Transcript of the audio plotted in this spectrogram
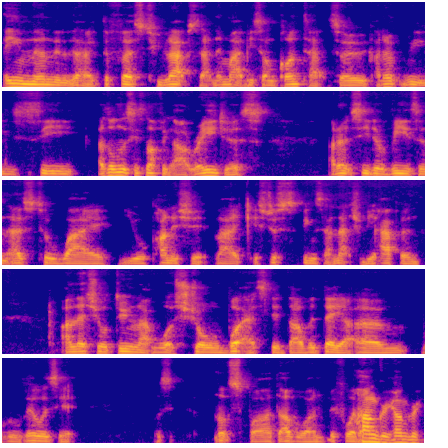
even on the, like the first two laps that there might be some contact. So I don't really see, as long as it's nothing outrageous, I don't see the reason as to why you'll punish it. Like it's just things that naturally happen, unless you're doing like what Stroll and Bottas did the other day. At, um, where was it? Was it not Spa? The other one before that. Hungary, Hungary.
